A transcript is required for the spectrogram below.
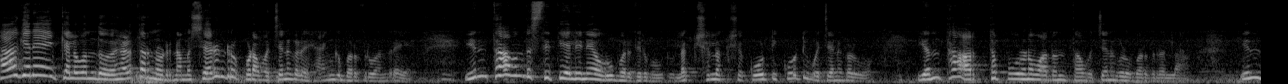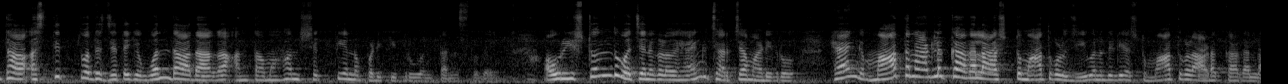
ಹಾಗೆಯೇ ಕೆಲವೊಂದು ಹೇಳ್ತಾರೆ ನೋಡ್ರಿ, ನಮ್ಮ ಶರಣರು ಕೂಡ ವಚನಗಳು ಹೆಂಗೆ ಬರೆದ್ರು ಅಂದರೆ ಇಂಥ ಒಂದು ಸ್ಥಿತಿಯಲ್ಲಿನೇ ಅವರು ಬರೆದಿರಬಹುದು ಲಕ್ಷ ಲಕ್ಷ ಕೋಟಿ ಕೋಟಿ ವಚನಗಳು, ಎಂಥ ಅರ್ಥಪೂರ್ಣವಾದಂಥ ವಚನಗಳು ಬರೆದ್ರಲ್ಲ. ಇಂಥ ಅಸ್ತಿತ್ವದ ಜೊತೆಗೆ ಒಂದಾದಾಗ ಅಂಥ ಮಹಾನ್ ಶಕ್ತಿಯನ್ನು ಪಡಿತಿದ್ರು ಅಂತ ಅನ್ನಿಸ್ತದೆ ಅವರು ಇಷ್ಟೊಂದು ವಚನಗಳು ಹೆಂಗೆ ಚರ್ಚೆ ಮಾಡಿದರು. ಹೆಂಗೆ ಮಾತನಾಡ್ಲಿಕ್ಕಾಗಲ್ಲ ಅಷ್ಟು ಮಾತುಗಳು ಜೀವನದಿಡೀ ಅಷ್ಟು ಮಾತುಗಳು ಆಡೋಕ್ಕಾಗಲ್ಲ.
